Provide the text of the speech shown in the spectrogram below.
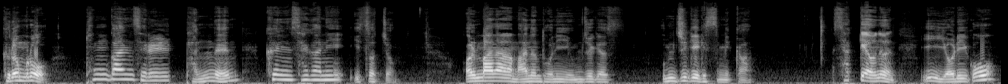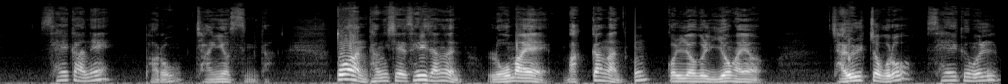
그러므로 통관세를 받는 큰 세관이 있었죠. 얼마나 많은 돈이 움직였, 움직이겠습니까? 삭개오는 이 여리고 세간의 바로 장이었습니다. 또한 당시의 세리장은 로마의 막강한 권력을 이용하여 자율적으로 세금을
